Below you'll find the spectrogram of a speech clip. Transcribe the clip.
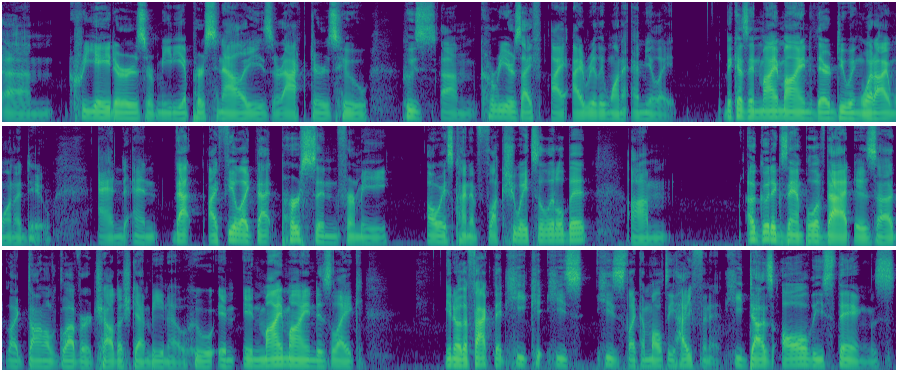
um, creators or media personalities or actors who whose um, careers I, I, I really want to emulate. Because in my mind they're doing what I want to do. And and that I feel like that person for me always kind of fluctuates a little bit. Um, a good example of that is uh, like Donald Glover Childish Gambino who in in my mind is like you know the fact that he he's he's like a multi hyphenate he does all these things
